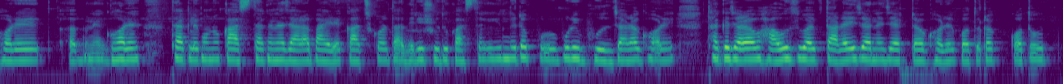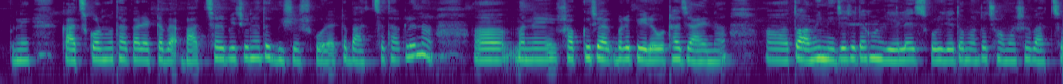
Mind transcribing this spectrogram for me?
ঘরে মানে ঘরে থাকলে কোনো কাজ থাকে না, যারা বাইরে কাজ করে তাদেরই শুধু কাজ থাকে। কিন্তু এটা পুরোপুরি ভুল। যারা ঘরে থাকে, যারা হাউস ওয়াইফ তারাই জানে যে একটা ঘরে কতটা, কত মানে কাজকর্ম থাকার একটা বাচ্চার পিছনে তো বিশেষ করে। একটা বাচ্চা থাকলে না মানে সব কিছু একবারে পেরে ওঠা যায় না। তো আমি নিজে সেটা এখন রিয়েলাইজ করি, যেহেতু আমার একটা ছ মাসের বাচ্চা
